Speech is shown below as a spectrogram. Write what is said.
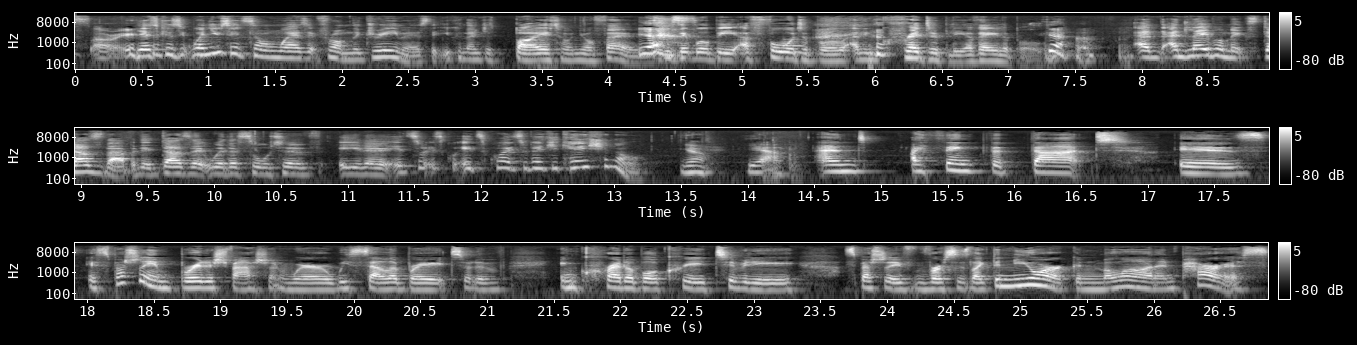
Sorry. Yes, because when you said someone wears it from, the dream is that you can then just buy it on your phone Yes. because it will be affordable and incredibly available. Yeah. And and Label Mix does that, but it does it with a sort of you know it's it's it's quite sort of educational. Yeah. Yeah. And I think that that is, especially in British fashion, where we celebrate sort of incredible creativity, especially versus like the New York and Milan and Paris.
